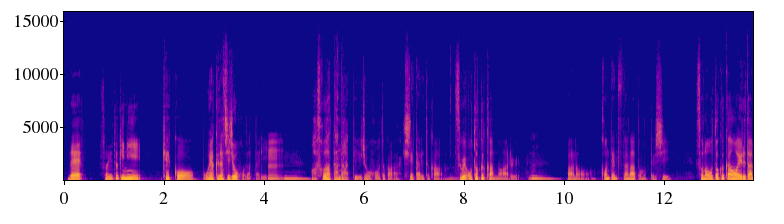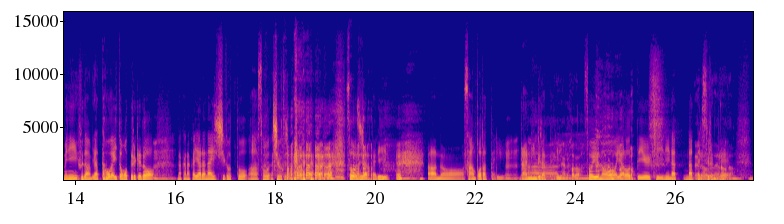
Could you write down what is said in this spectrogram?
でそういう時に結構お役立ち情報だったり、うん。ううん。んあそうだったんだっていう情報とか知れたりとかすごいお得感のあるうんあのコンテンツだなと思ってるしそのお得感を得るために普段やった方がいいと思ってるけど、うんうんなかなかやらない仕事あそう仕事じゃない。掃除だったりあの散歩だったり、うんうん。ランニングだったりそういうのをやろうっていう気にななったりするんで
